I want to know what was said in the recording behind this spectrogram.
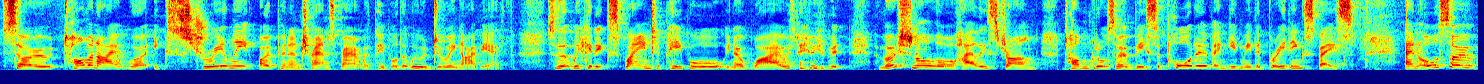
So Tom and I were extremely open and transparent with people that we were doing IVF so that we could explain to people, you know, why I was maybe a bit emotional or highly strung. Tom could also be supportive and give me the breathing space. And also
